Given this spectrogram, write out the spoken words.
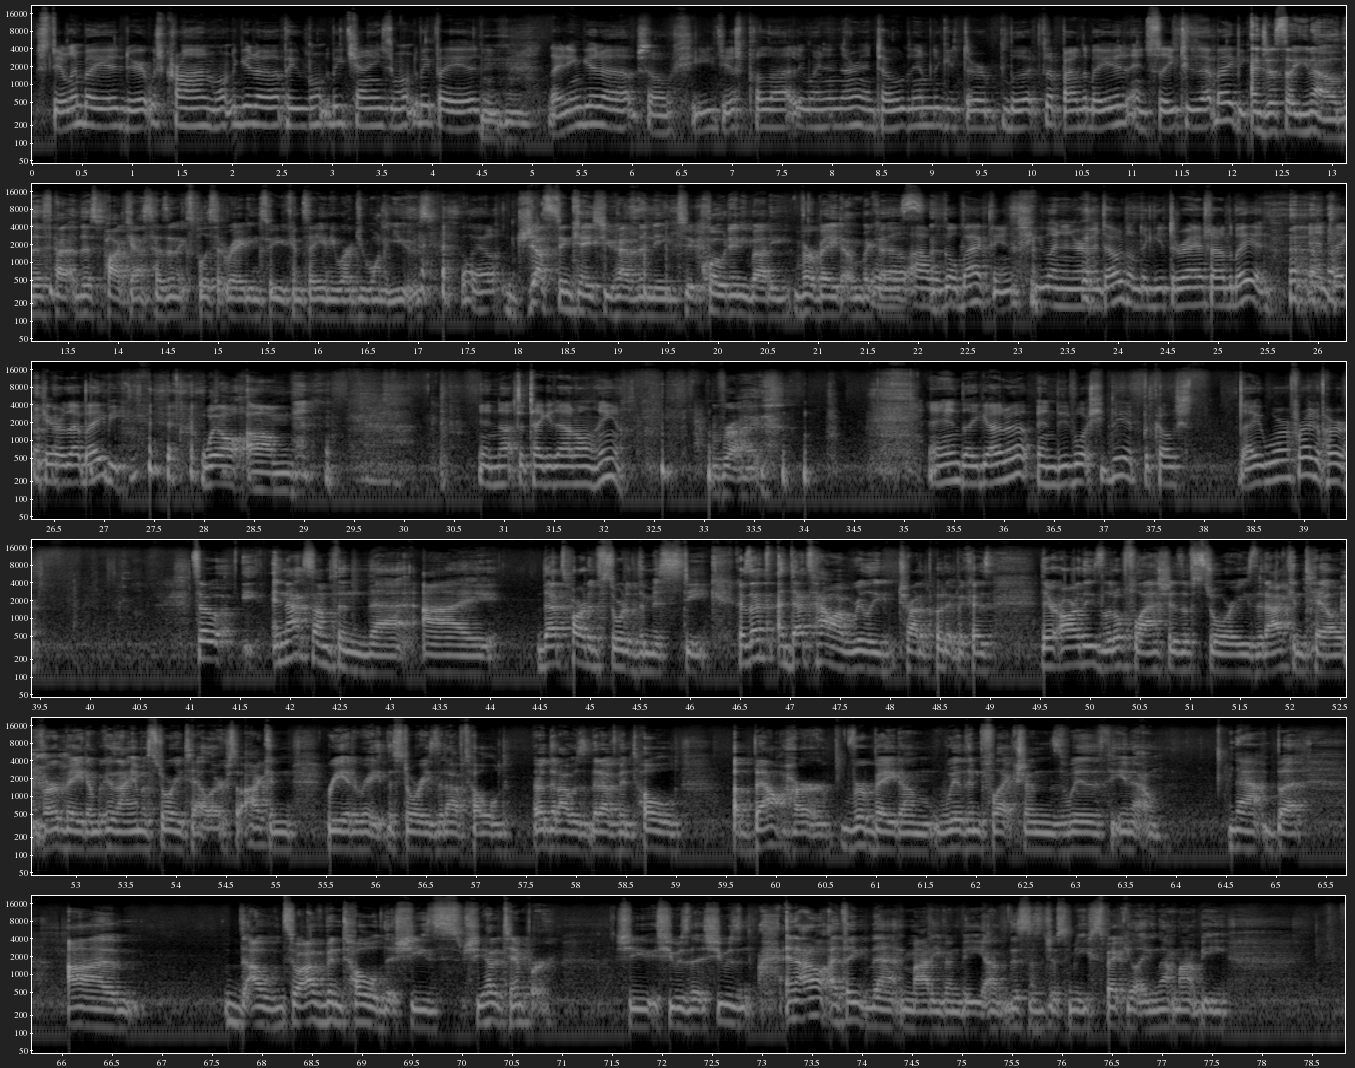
still in bed. Derek was crying, wanting to get up. He was wanting to be changed and wanting to be fed, and they didn't get up. So she just politely went in there and told them to get their butts up out of the bed and see to that baby. And just so you know, this ha- this podcast has an explicit rating, so you can say any word you want to use, Well. just in case you have the need to quote anybody verbatim. Because Well, I will go back then. She went in there and told them to get their ass out of the bed and take care of that baby well, um, and not to take it out on him. right. And they got up and did what she did because they were afraid of her. So, and that's something that I that's part of sort of the mystique because that's that's how I really try to put it because there are these little flashes of stories that I can tell verbatim because I am a storyteller, so I can reiterate the stories that I've told or that I was that I've been told about her verbatim with inflections with you know that but um I, so I've been told that she's she had a temper. She she was a, she was and I don't I think that might even be um, this is just me speculating that might be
